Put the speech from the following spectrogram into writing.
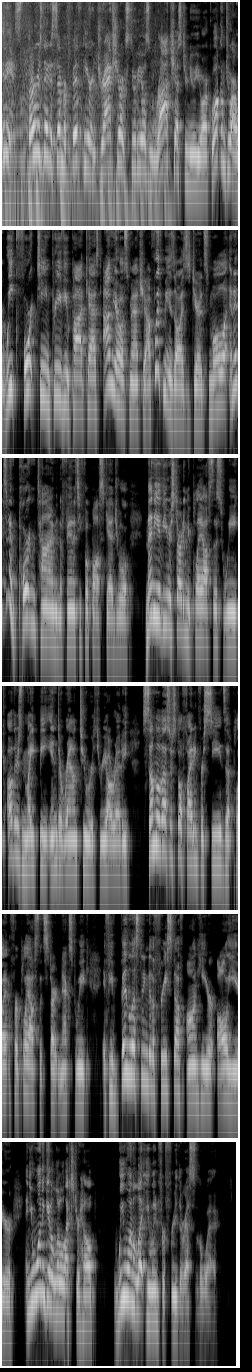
It is Thursday, December 5th here in Draft Shark Studios in Rochester, New York. Welcome to our Week 14 preview podcast. I'm your host, Matt Schauf. With me, as always, is Jared Smola, and it's an important time in the fantasy football schedule. Many of you are starting your playoffs this week. Others might be into round two or three already. Some of us are still fighting for seeds play, for playoffs that start next week. If you've been listening to the free stuff on here all year and you want to get a little extra help, we want to let you in for free the rest of the way.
